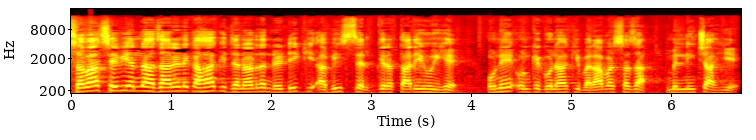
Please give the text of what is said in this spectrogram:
समाज सेवी अन्ना हजारे ने कहा कि जनार्दन रेड्डी की अभी सिर्फ़ गिरफ्तारी हुई है। उन्हें उनके गुनाह की बराबर सजा मिलनी चाहिए।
